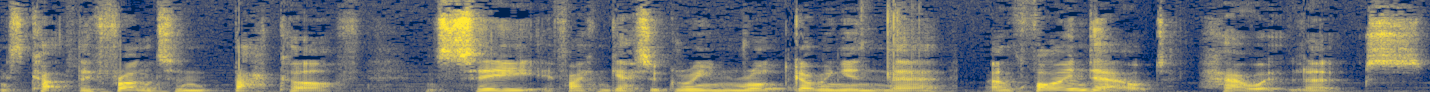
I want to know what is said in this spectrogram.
is cut the front and back off and see if I can get a green rod going in there and find out how it looks.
